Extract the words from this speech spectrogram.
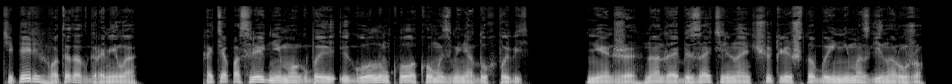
Теперь вот этот громила. Хотя последний мог бы и голым кулаком из меня дух выбить. Нет же, надо обязательно, чуть ли чтобы не мозги наружу.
